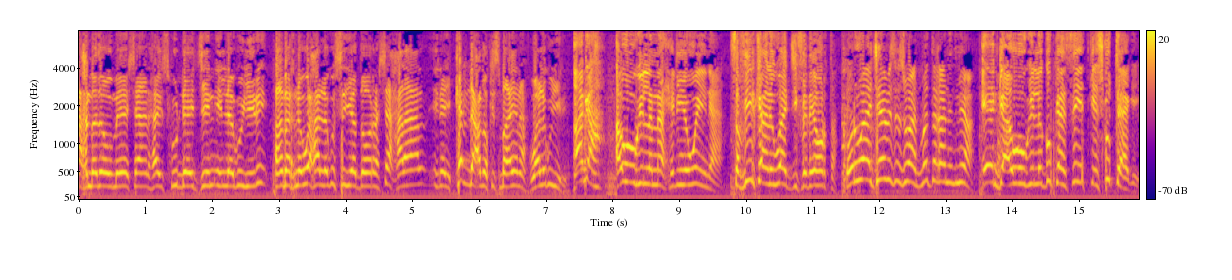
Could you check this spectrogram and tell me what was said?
axmedow meeshaan ha isku dhejin in lagu yidhi amarna waxaa lagu siiya doorasho xalaal inay ka dhacdo kismaayona waa lagu yidhi. Agah awowgii la naaxidhiyo weynaa safiirkaani waa jifadee horta. War waa james iswan ma taqaanid miya? Eegga awowgii la gubkaan sayidka isku taagay.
